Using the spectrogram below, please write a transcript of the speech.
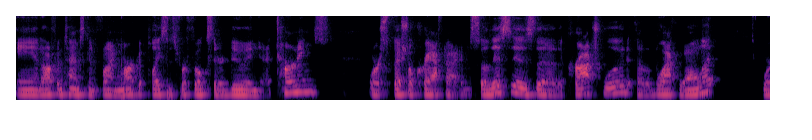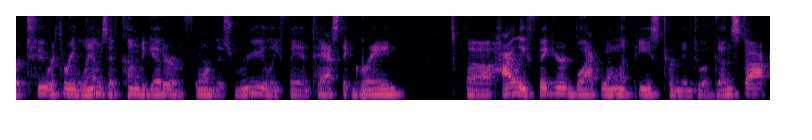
and oftentimes can find marketplaces for folks that are doing uh, turnings or special craft items. So this is the, the crotch wood of a black walnut where two or three limbs have come together and formed this really fantastic grain. Uh, highly figured black walnut piece turned into a gun stock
